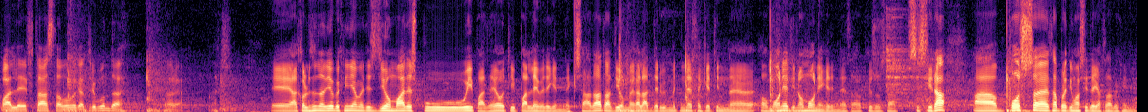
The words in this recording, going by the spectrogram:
πάλι 7 στα 12 τρίποντα. Ωραία. Ε, ακολουθούν τα δύο παιχνίδια με τις δύο ομάδες που είπατε ότι παλεύετε για την Εξάδα. Τα δύο μεγάλα ντέρμπι με την ΕΘΑ και την ε, Ομόνια. Την Ομόνια και την ΕΘΑ πιο σωστά στη σειρά. Πώς ε, θα προετοιμαστείτε για αυτά τα παιχνίδια;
